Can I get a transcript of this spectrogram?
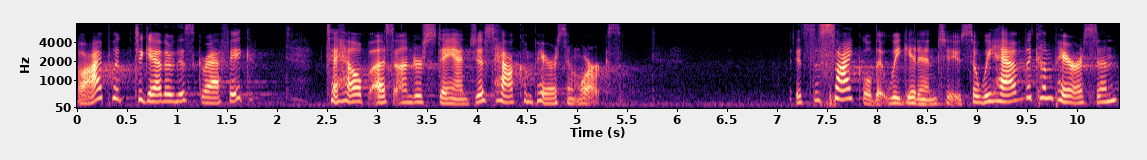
Well, I put together this graphic to help us understand just how comparison works. It's the cycle that we get into. So we have the comparison,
